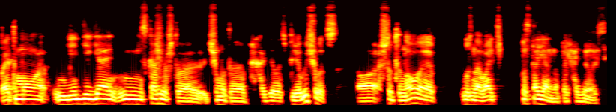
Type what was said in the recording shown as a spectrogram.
Поэтому я не скажу, что чему-то приходилось переучиваться, но что-то новое узнавать постоянно приходилось.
